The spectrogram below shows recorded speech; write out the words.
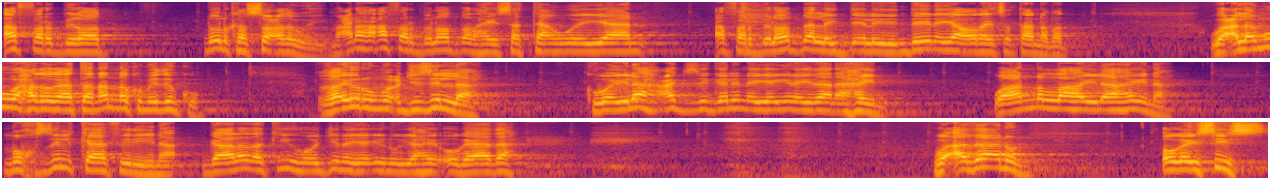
afar bilood dhulka socda weeye macnaha afar bilood baad haysataan weeyaan afar bilood baa laydin deynayaa ood haysataan nabad waclamuu waxaad ogaataan annakum idinku hayru mucjizillaah kuwa ilaah cajzi gelinaya inaydaan ahayn. Wa ana allaha ilaahayna mukhzi lkaafiriina gaalada kii hoojinaya inuu yahay ogaada. Wa adaanun ogeysiis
